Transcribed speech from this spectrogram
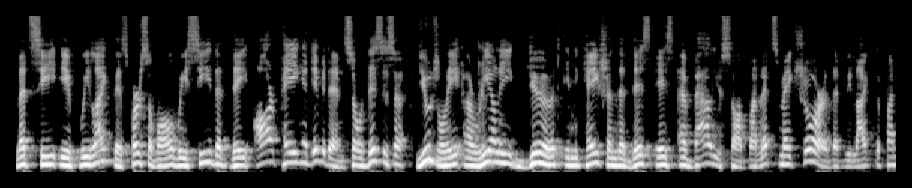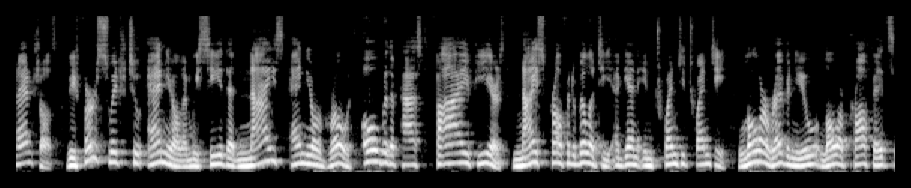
Let's see if we like this. First of all, we see that they are paying a dividend. So this is a usually a really good indication that this is a value stock. But let's make sure that we like the financials. We first switch to annual and we see that nice annual growth over the past five years. Nice profitability again in 2020. Lower revenue, lower profits,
